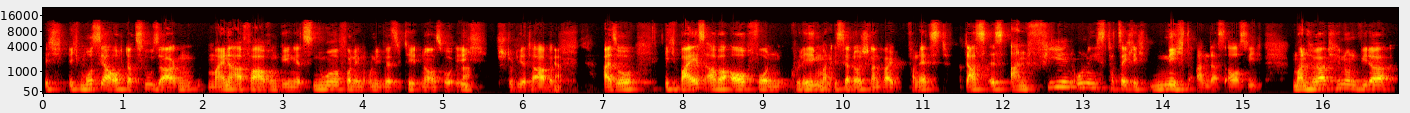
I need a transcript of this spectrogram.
ich, ich muss ja auch dazu sagen, meine Erfahrungen gehen jetzt nur von den Universitäten aus, wo ja. ich studiert habe. Ja. Also ich weiß aber auch von Kollegen, man ist ja deutschlandweit vernetzt, dass es an vielen Unis tatsächlich nicht anders aussieht. Man hört hin und wieder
